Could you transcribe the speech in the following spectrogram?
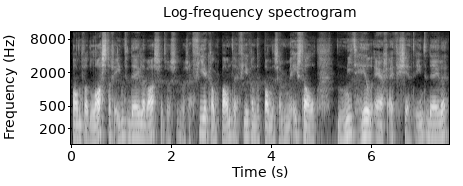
pand wat lastig in te delen was. Het was, was een vierkant pand. En vierkante panden zijn meestal niet heel erg efficiënt in te delen.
